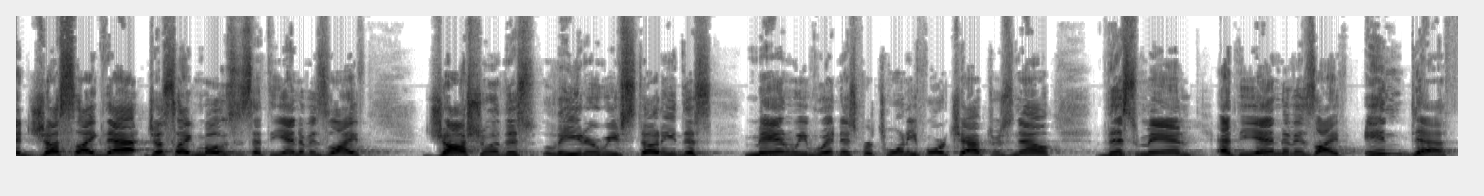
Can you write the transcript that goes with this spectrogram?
And just like that, just like Moses at the end of his life, Joshua, this leader we've studied, this man we've witnessed for 24 chapters now, this man at the end of his life, in death,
